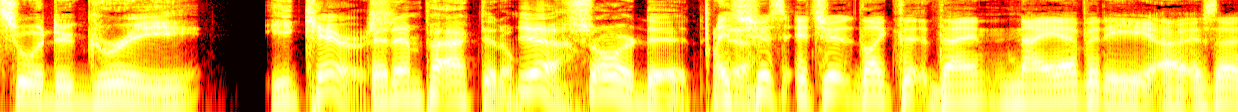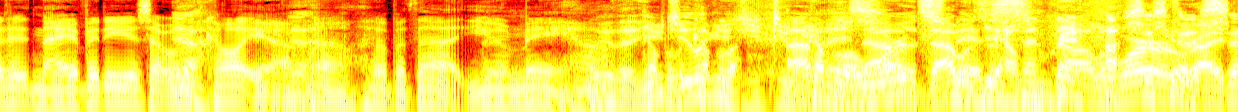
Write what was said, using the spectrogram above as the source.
to a degree, he cares. It impacted him. Yeah. sure did. It's Yeah. just it's just like the, the naivety. Uh, is that it? Naivety? Is that what Yeah. we call it? Yeah. Yeah. Well, how about that? You and me. Huh? Look at that. You Couple, two- look couple at of- you two couple mean, of that, was, that was a wordsmiths. ten dollar word right say.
